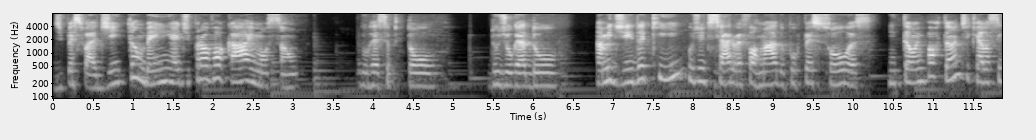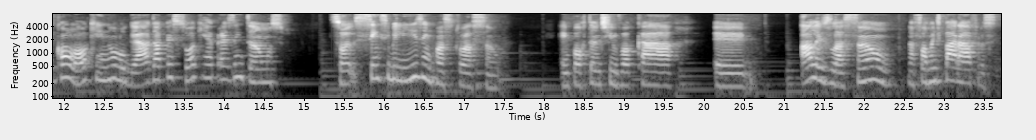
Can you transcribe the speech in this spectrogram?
de persuadir também é de provocar a emoção do receptor, do julgador, à medida que o judiciário é formado por pessoas, então é importante que elas se coloquem no lugar da pessoa que representamos, sensibilizem com a situação. É importante invocar é, a legislação na forma de paráfrase,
